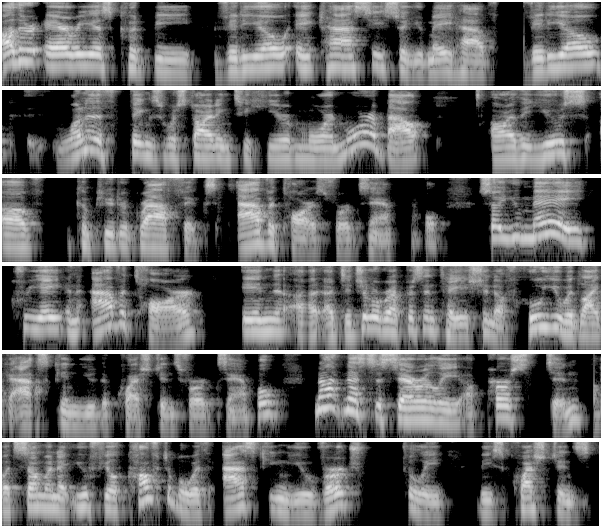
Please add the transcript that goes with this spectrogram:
Other areas could be video ACASI. So you may have video. One of the things we're starting to hear more and more about are the use of computer graphics, avatars, for example. So you may create an avatar in a, a, digital representation of who you would like asking you the questions, for example, not necessarily a person, but someone that you feel comfortable with asking you virtually these questions,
